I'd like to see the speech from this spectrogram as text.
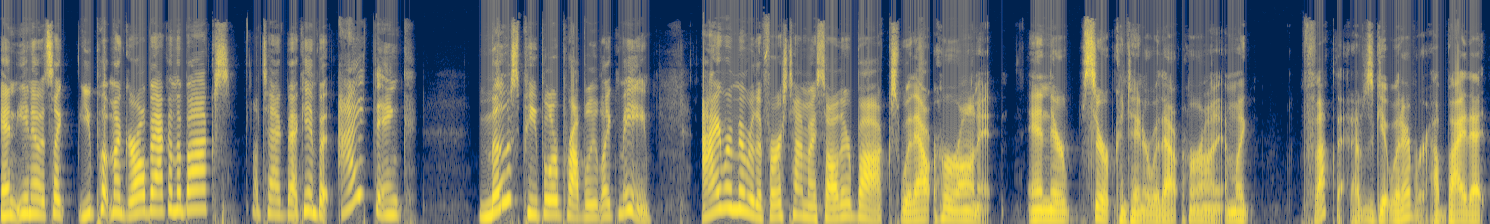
And, you know, it's like you put my girl back on the box, I'll tag back in. But I think most people are probably like me. I remember the first time I saw their box without her on it. and their syrup container without her on it. I'm like, fuck that. I'll just get whatever. I'll buy that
